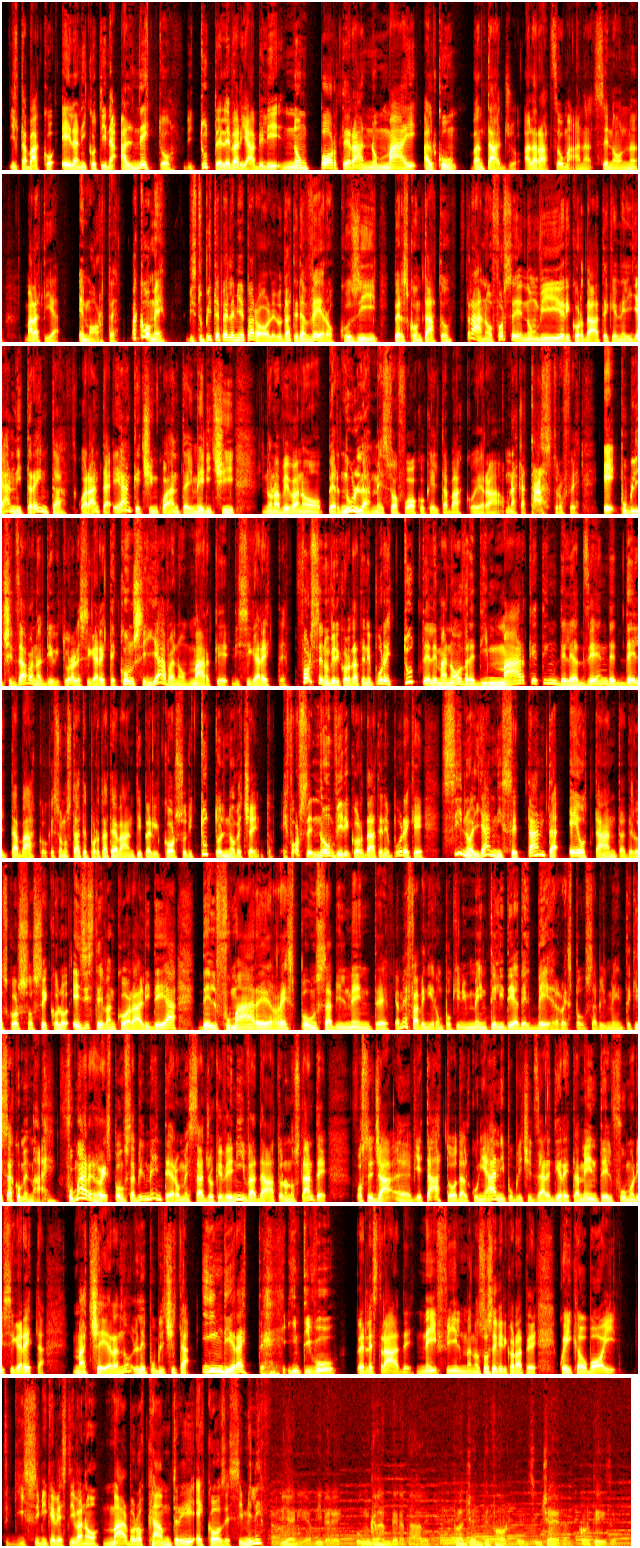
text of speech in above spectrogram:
il tabacco e la nicotina, al netto di tutte le variabili, non porteranno mai alcun vantaggio alla razza umana se non malattia e morte. Ma come? Vi stupite per le mie parole? Lo date davvero così per scontato? Strano, forse non vi ricordate che negli anni 30, 40 e anche 50 i medici non avevano per nulla messo a fuoco che il tabacco era una catastrofe e pubblicizzavano addirittura le sigarette, consigliavano marche di sigarette. Forse non vi ricordate neppure tutte le manovre di marketing delle aziende del tabacco che sono state portate avanti per il corso di tutto il Novecento. E forse non vi ricordate neppure che sino agli anni 70 e 80 dello scorso secolo esisteva ancora l'idea del fumare responsabilmente. E a me fa venire un pochino in mente l'idea del bere responsabilmente, chissà come mai. Fumare responsabilmente era un messaggio che veniva dato nonostante fosse già eh, vietato da alcuni anni pubblicizzare direttamente il fumo di sigaretta, ma c'erano le pubblicità indirette in tv, per le strade, nei film. Non so se vi ricordate quei cowboy fighissimi che vestivano Marlboro Country e cose simili. Vieni a vivere un grande Natale fra gente forte, sincera, cortese.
